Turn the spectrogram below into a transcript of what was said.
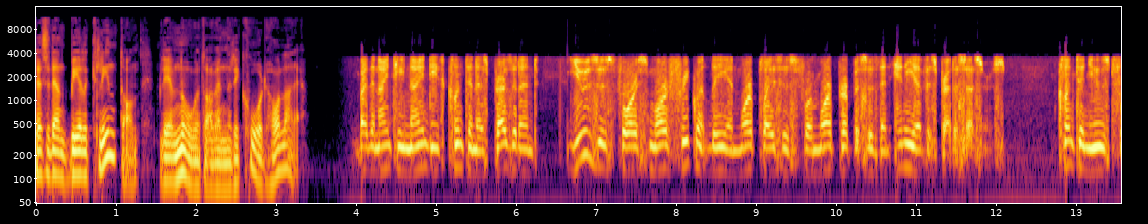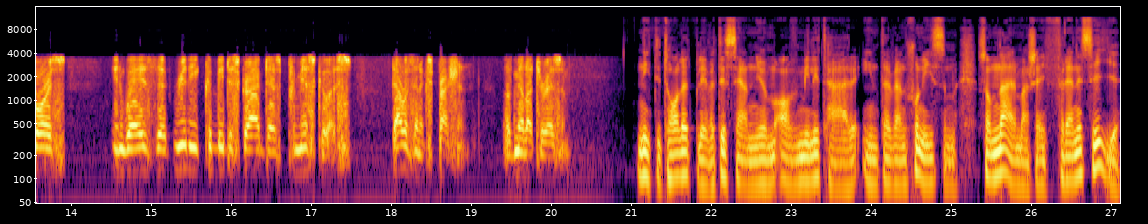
President Bill Clinton blev något av en rekordhållare. By the 1990s, Clinton as president uses force more frequently in more places for more purposes than any of his predecessors. Clinton used force in ways that really could be described as promiscuous. That was an expression of militarism. 90-talet blev ett decennium av militär interventionism som närmar sig frenesi,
